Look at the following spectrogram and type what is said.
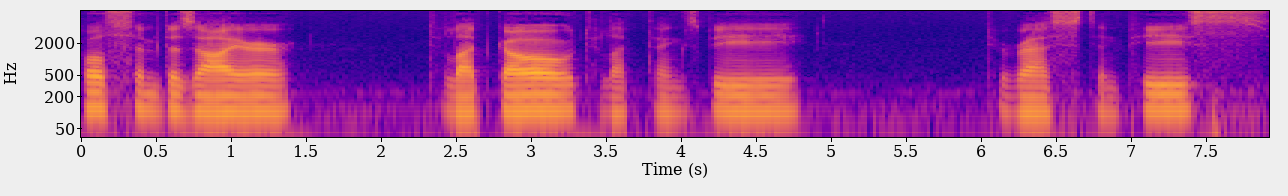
wholesome desire to let go, to let things be, to rest in peace,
